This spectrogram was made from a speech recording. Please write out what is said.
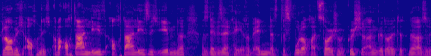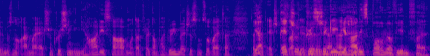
Glaube ich auch nicht. Aber auch da, lese, auch da lese ich eben, ne, also der will seine Karriere beenden. Das, das wurde auch als Story schon mit Christian angedeutet. Ne? Also wir müssen noch einmal Edge und Christian gegen die Hardys haben und dann vielleicht noch ein paar Dream Matches und so weiter. Dann ja, Edge, gesagt, Edge, und Christian gegen die Hardys brauchen wir auf jeden Fall.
